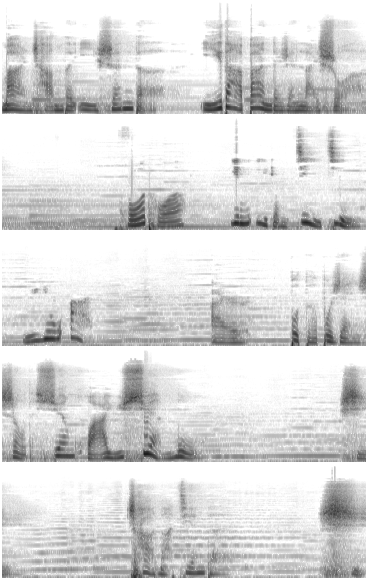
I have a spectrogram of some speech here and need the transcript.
漫长的一生的一大半的人来说，佛陀因一种寂静与幽暗而不得不忍受的喧哗与炫目。是刹那间的事。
